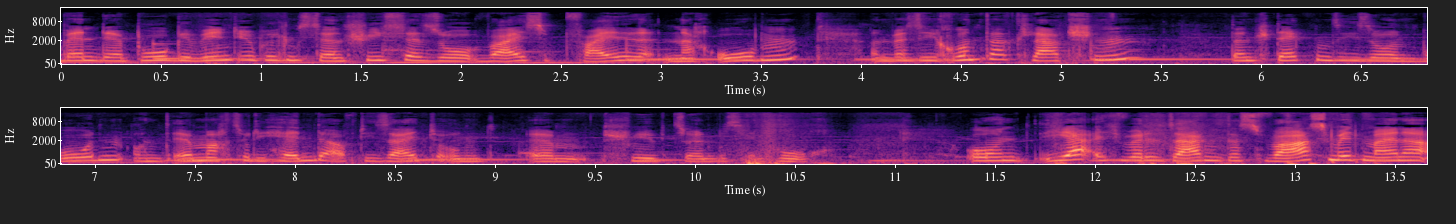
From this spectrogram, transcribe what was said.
wenn der Bo gewinnt übrigens, dann schießt er so weiße Pfeile nach oben. Und wenn sie runterklatschen, dann stecken sie so im Boden und er macht so die Hände auf die Seite und ähm, schwebt so ein bisschen hoch. Und ja, ich würde sagen, das war's mit meiner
